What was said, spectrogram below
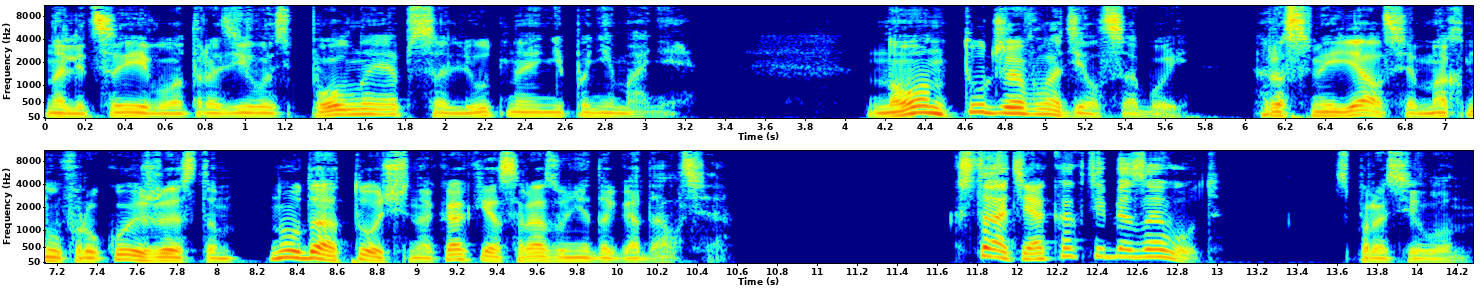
На лице его отразилось полное абсолютное непонимание. Но он тут же овладел собой — Рассмеялся, махнув рукой жестом. «Ну да, точно, как я сразу не догадался». «Кстати, а как тебя зовут?» — спросил он.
